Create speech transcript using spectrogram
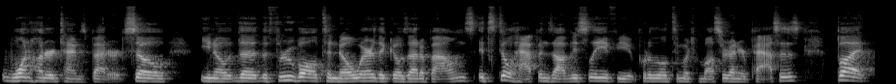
100 times better. So, you know, the the through ball to nowhere that goes out of bounds, it still happens obviously if you put a little too much mustard on your passes, but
